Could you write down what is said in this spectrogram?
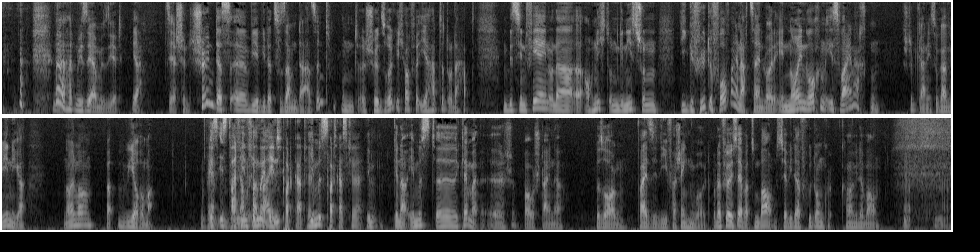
ja, hat mich sehr amüsiert. Ja, sehr schön. Schön, dass äh, wir wieder zusammen da sind und äh, schön zurück. Ich hoffe, ihr hattet oder habt ein bisschen Ferien oder äh, auch nicht und genießt schon die gefühlte Vorweihnachtszeit, Leute. In neun Wochen ist Weihnachten. Stimmt gar nicht, sogar weniger. Neun Wochen? Wie auch immer. Wer, es ist auf jeden Fall immer bald. den Podcast, ihr müsst, Podcast hört. Ihr, genau, ihr müsst äh, Klemmbausteine besorgen, weil ihr die verschenken wollt. Oder für euch selber zum Bauen. Ist ja wieder früh dunkel. Kann man wieder bauen. Ja, genau.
